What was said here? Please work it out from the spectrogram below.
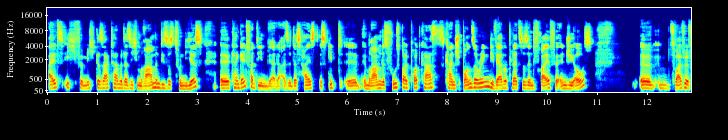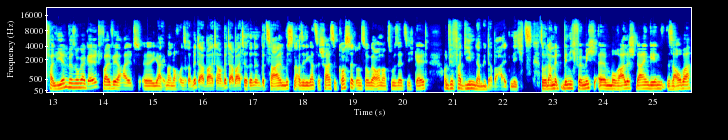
als ich für mich gesagt habe, dass ich im Rahmen dieses Turniers äh, kein Geld verdienen werde. Also das heißt, es gibt äh, im Rahmen des Fußball-Podcasts kein Sponsoring, die Werbeplätze sind frei für NGOs. Äh, Im Zweifel verlieren wir sogar Geld, weil wir halt äh, ja immer noch unsere Mitarbeiter und Mitarbeiterinnen bezahlen müssen. Also die ganze Scheiße kostet uns sogar auch noch zusätzlich Geld und wir verdienen damit aber halt nichts. So, damit bin ich für mich äh, moralisch dahingehend sauber,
